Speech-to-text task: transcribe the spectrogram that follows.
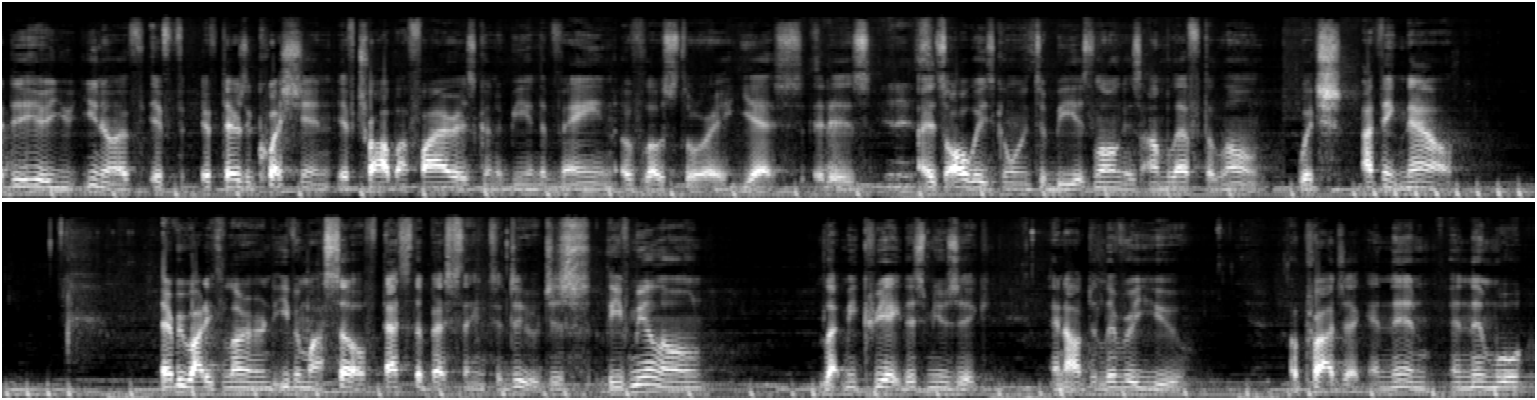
I did hear you, you know, if, if, if there's a question, if Trial by Fire is going to be in the vein of Love Story, yes, it is. It is. It's always going to be as long as I'm left alone, which I think now everybody's learned, even myself, that's the best thing to do. Just leave me alone, let me create this music, and I'll deliver you a project, and then and then we'll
